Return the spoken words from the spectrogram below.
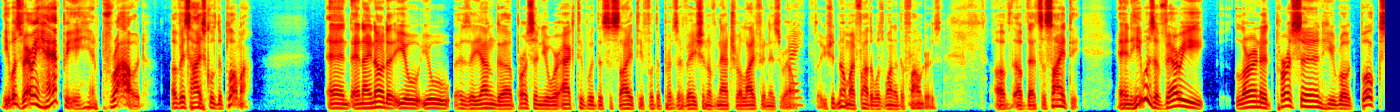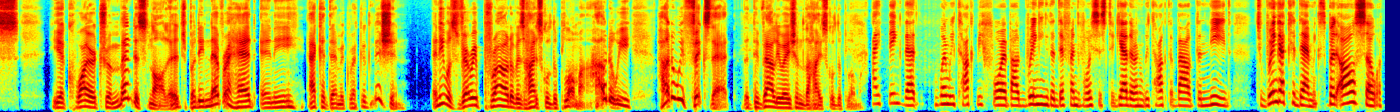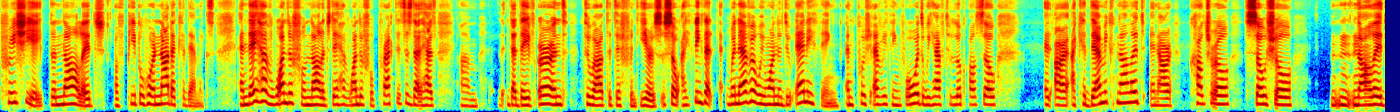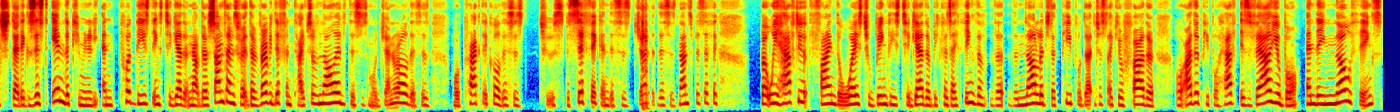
He was very happy and proud of his high school diploma. And, and I know that you, you as a young uh, person, you were active with the Society for the Preservation of Natural Life in Israel. Right. So you should know my father was one of the founders of, of that society. And he was a very learned person. He wrote books. He acquired tremendous knowledge, but he never had any academic recognition. And he was very proud of his high school diploma. How do we how do we fix that? The devaluation of the high school diploma. I think that when we talked before about bringing the different voices together and we talked about the need to bring academics, but also appreciate the knowledge of people who are not academics. And they have wonderful knowledge, they have wonderful practices that has um, that they've earned throughout the different years. So I think that whenever we want to do anything and push everything forward, we have to look also at our academic knowledge and our cultural, social knowledge that exists in the community and put these things together. Now, sometimes there are very different types of knowledge. This is more general. This is more practical. This is too specific, and this is this is non-specific but we have to find the ways to bring these together because i think the, the, the knowledge that people that just like your father or other people have is valuable and they know things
